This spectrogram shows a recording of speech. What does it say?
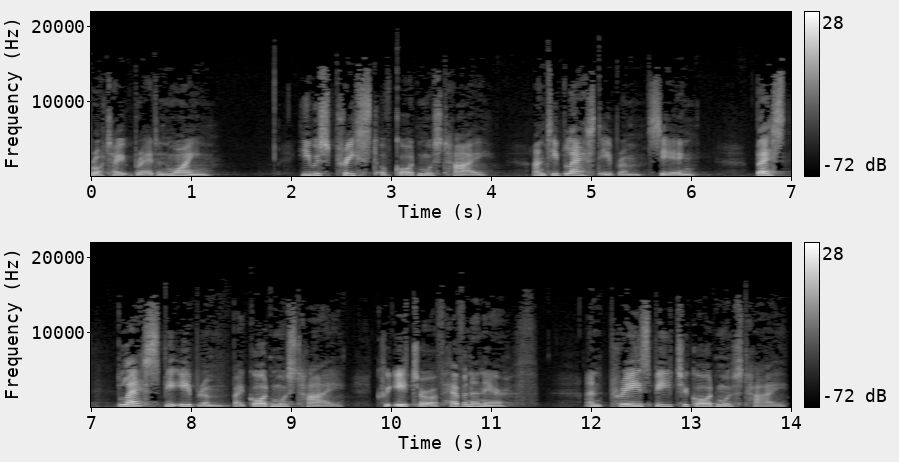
brought out bread and wine. He was priest of God Most High, and he blessed Abram, saying, Blessed, be Abram by God Most High, creator of heaven and earth, and praise be to God Most High,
